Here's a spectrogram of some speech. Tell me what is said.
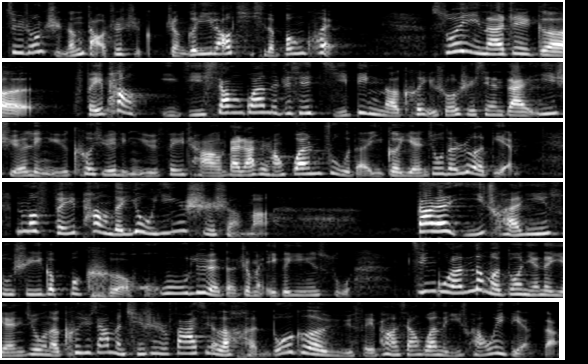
最终只能导致整整个医疗体系的崩溃。所以呢，这个。肥胖以及相关的这些疾病呢，可以说是现在医学领域、科学领域非常大家非常关注的一个研究的热点。那么，肥胖的诱因是什么？当然，遗传因素是一个不可忽略的这么一个因素。经过了那么多年的研究呢，科学家们其实是发现了很多个与肥胖相关的遗传位点的。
